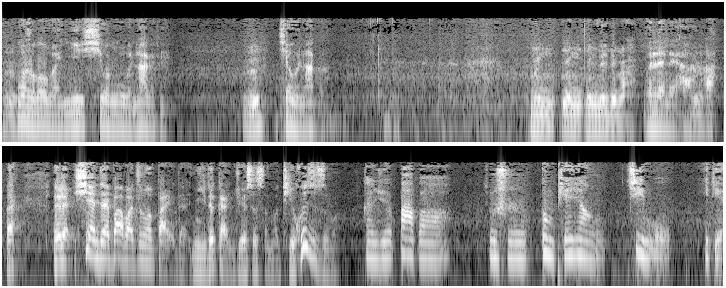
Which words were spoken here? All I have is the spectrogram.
嗯我如果问你，希望我问哪个的？嗯，先问哪个？问问问蕾蕾吧。问蕾蕾哈啊，来，蕾蕾，现在爸爸这么摆的，你的感觉是什么？体会是什么？感觉爸爸就是更偏向继母一点。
